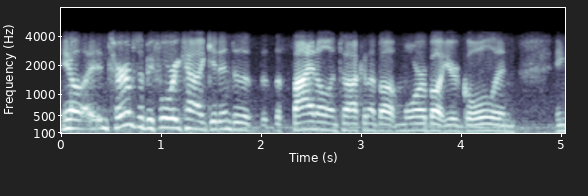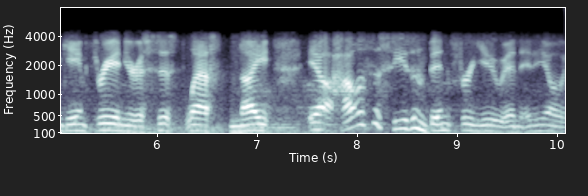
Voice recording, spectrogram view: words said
you know, in terms of before we kind of get into the, the, the final and talking about more about your goal and in Game Three and your assist last night. You know, how has the season been for you? And, and you know,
